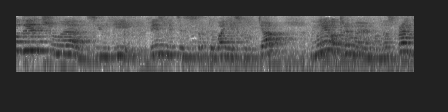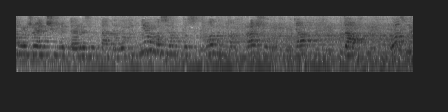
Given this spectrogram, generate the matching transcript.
один член сім'ї візьметься за сортування сміття, ми отримаємо насправді вражаючі результати. Ми піднімемося по сходинках кращого життя та розвитку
